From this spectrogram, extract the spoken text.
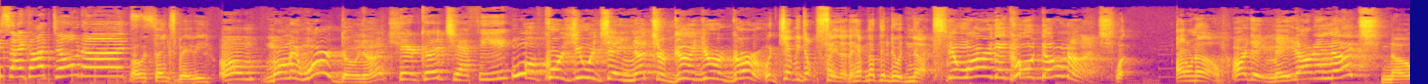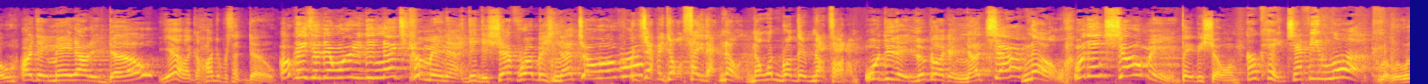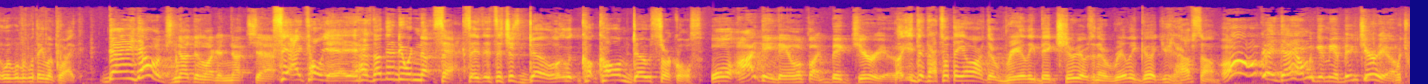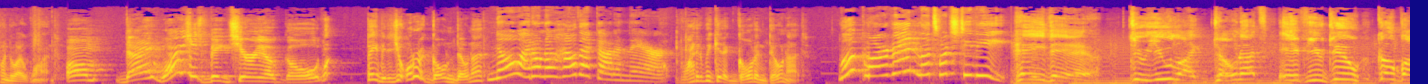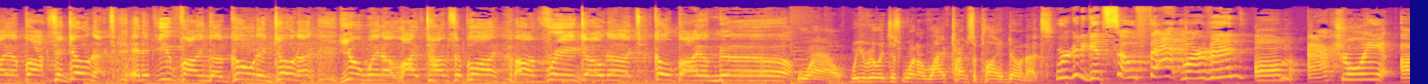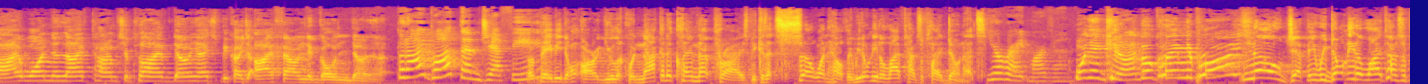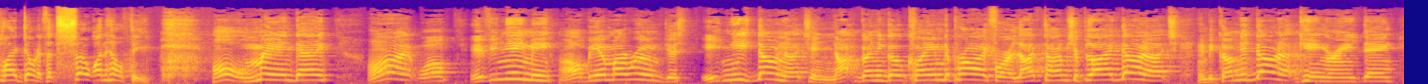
Guys, I got donuts. Oh, thanks, baby. Um, Mommy, what are donuts? They're good, Jeffy. Well, of course you would say nuts are good, you're a girl. Well, Jeffy, don't say that. They have nothing to do with nuts. Then why are they called donuts? What? I don't know. Are they made out of nuts? No. Are they made out of dough? Yeah, like 100% dough. Okay, so then where did the nuts come in at? Did the chef rub his nuts all over them? Jeffy, don't say that. No, no one rubbed their nuts on them. Well, do they look like a nut sack? No. Well, then show me. Baby, show them. Okay, Jeffy, look. Look, look, look, look what they look like. Danny, that looks nothing like a nut sack. See, I told you, it has nothing to do with nut sacks. It's, it's just dough. Look, Call, call them dough circles. Well, I think they look like big Cheerios. That's what they are. They're really big Cheerios and they're really good. You should have some. Oh, okay, Danny, I'm gonna give me a big Cheerio. Which one do I want? Um, dang, why is this big Cheerio gold? What? Baby, did you order a golden donut? No, I don't know how that got in there. Why did we get a golden donut? Look, Marvin, let's watch TV. Hey there! Do you like donuts? If you do, go buy a box of donuts. And if you find the golden donut, you'll win a lifetime supply of free donuts. Go buy them now! Wow, we really just won a lifetime supply of donuts. We're gonna get so fat, Marvin. Um, actually, I won the lifetime supply of donuts because I found the golden donut. But I bought them, Jeffy. But baby, don't argue. Look, we're not gonna claim that prize because that's so unhealthy. We don't need a lifetime supply of donuts. You're right, Marvin. Well, then can I go claim the prize? No, Jeffy, we don't need a lifetime supply of donuts. That's so unhealthy. Oh, man, Danny. Alright, well, if you need me, I'll be in my room just eating these donuts and not gonna go claim the prize for a lifetime supply of donuts and become the donut king or anything.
